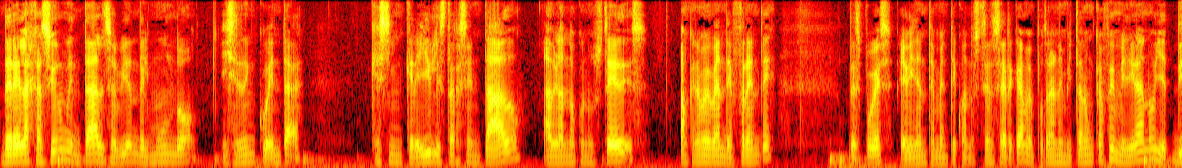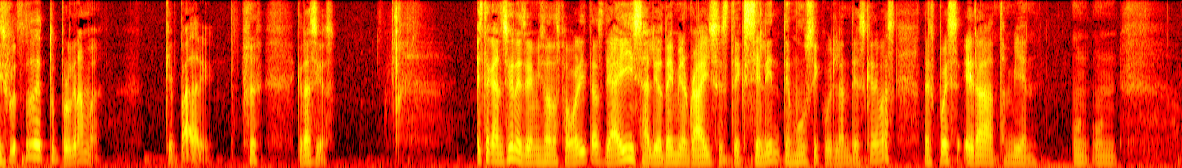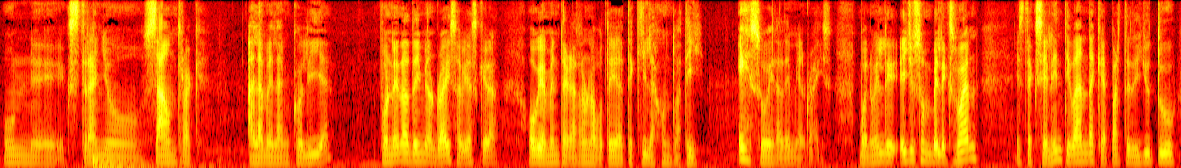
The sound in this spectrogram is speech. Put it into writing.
de relajación mental, se olviden del mundo y se den cuenta que es increíble estar sentado hablando con ustedes, aunque no me vean de frente. Después, evidentemente, cuando estén cerca, me podrán invitar a un café y me dirán, oye, disfruta de tu programa. Qué padre. Gracias. Esta canción es de mis bandas favoritas. De ahí salió Damien Rice, este excelente músico irlandés, que además después era también un, un, eh, extraño soundtrack a la melancolía. Poner a Damien Rice, sabías que era obviamente agarrar una botella de tequila junto a ti. Eso era Damien Rice. Bueno, ellos son Belex One, esta excelente banda que aparte de YouTube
